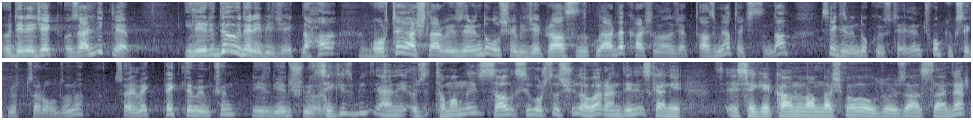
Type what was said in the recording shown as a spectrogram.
ödenecek özellikle ileride ödenebilecek daha orta yaşlar ve üzerinde oluşabilecek rahatsızlıklarda karşılanacak tazminat açısından 8900 TL'nin çok yüksek bir tutar olduğunu söylemek pek de mümkün değil diye düşünüyorum. 8 bin yani tamamlayıcı sağlık sigortası şu da var. Hani dediniz ki hani e, SGK'nın anlaşmalı olduğu özel hastaneler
